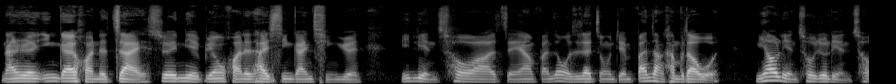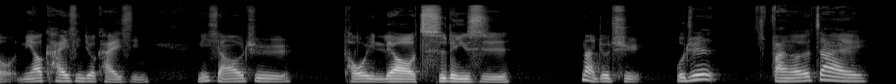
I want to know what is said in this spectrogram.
男人应该还的债，所以你也不用还的太心甘情愿。你脸臭啊怎样？反正我是在中间，班长看不到我。你要脸臭就脸臭，你要开心就开心，你想要去。投饮料、吃零食，那你就去。我觉得反而在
